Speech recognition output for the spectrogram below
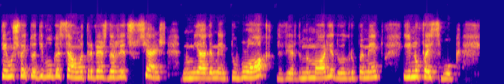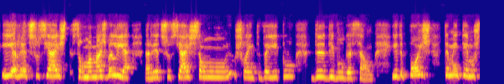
temos feito a divulgação através das redes sociais, nomeadamente do blog, de Verde Memória, do agrupamento, e no Facebook. E as redes sociais são uma mais-valia. As redes sociais são um excelente veículo de divulgação. E depois também temos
